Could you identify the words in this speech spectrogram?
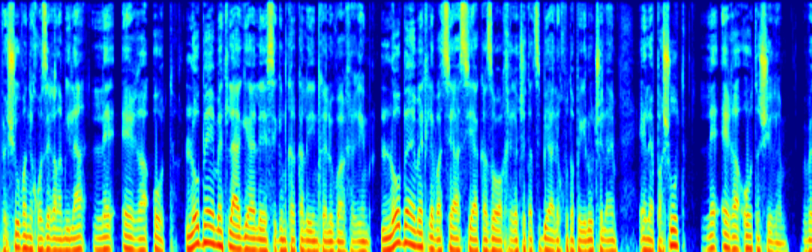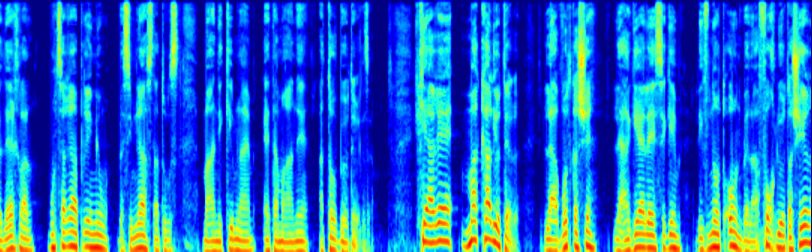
ושוב אני חוזר על המילה, להיראות. לא באמת להגיע להישגים כלכליים כאלו ואחרים, לא באמת לבצע עשייה כזו או אחרת שתצביע על איכות הפעילות שלהם, אלא פשוט להיראות עשירים. ובדרך כלל, מוצרי הפרימיום וסמלי הסטטוס מעניקים להם את המענה הטוב ביותר לזה. כי הרי מה קל יותר? לעבוד קשה, להגיע להישגים, לבנות הון ולהפוך להיות עשיר,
